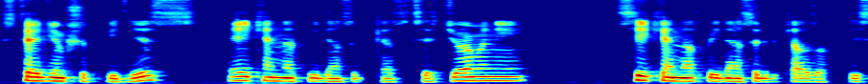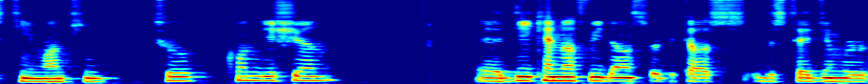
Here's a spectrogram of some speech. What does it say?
stadium should be this. A cannot be the answer because it says Germany. C cannot be the answer because of this team 1, team 2 condition. Uh, D cannot be the answer because the stadium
